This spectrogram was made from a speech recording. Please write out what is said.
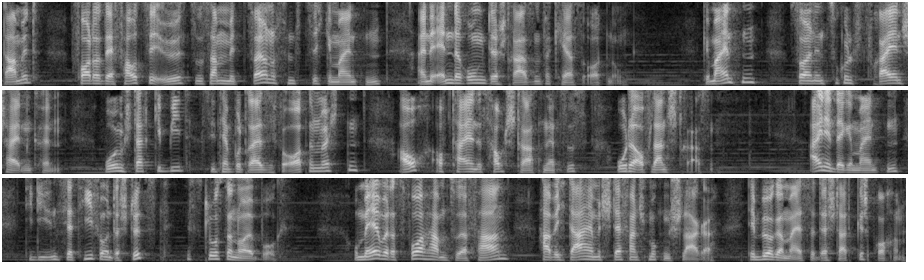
Damit fordert der VCÖ zusammen mit 250 Gemeinden eine Änderung der Straßenverkehrsordnung. Gemeinden sollen in Zukunft frei entscheiden können, wo im Stadtgebiet sie Tempo 30 verordnen möchten, auch auf Teilen des Hauptstraßennetzes oder auf Landstraßen. Eine der Gemeinden, die die Initiative unterstützt, ist Klosterneuburg. Um mehr über das Vorhaben zu erfahren, habe ich daher mit Stefan Schmuckenschlager, dem Bürgermeister der Stadt, gesprochen.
